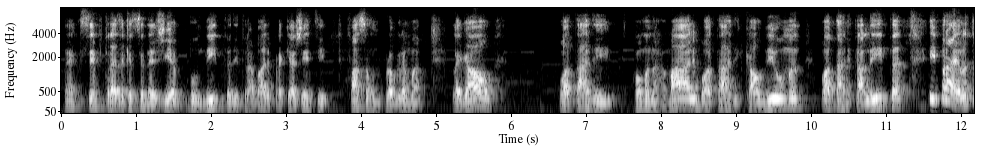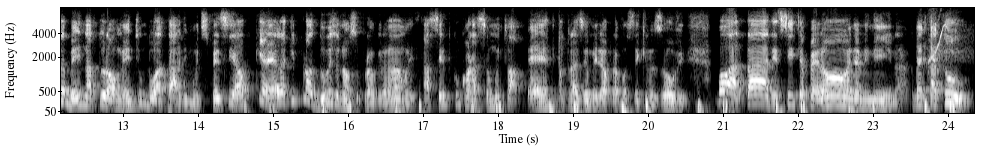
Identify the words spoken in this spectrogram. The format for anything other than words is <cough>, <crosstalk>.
né, que sempre traz aqui essa energia bonita de trabalho para que a gente faça um programa legal. Boa tarde, Romana Ramalho, boa tarde, Carl Newman, boa tarde, Talita. E para ela também, naturalmente, um boa tarde muito especial, porque é ela que produz o nosso programa e está sempre com o coração muito aberto para trazer o melhor para você que nos ouve. Boa tarde, Cíntia Perônia, menina. Como é que tá tu? <laughs>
